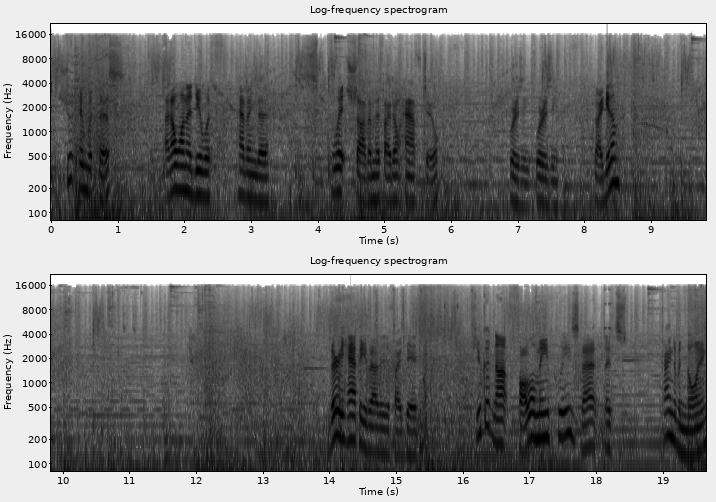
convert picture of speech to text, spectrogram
shoot him with this. I don't want to deal with having to split shot him if I don't have to. Where is he? Where is he? Did I get him? Very happy about it if I did. If you could not follow me, please, that it's kind of annoying.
